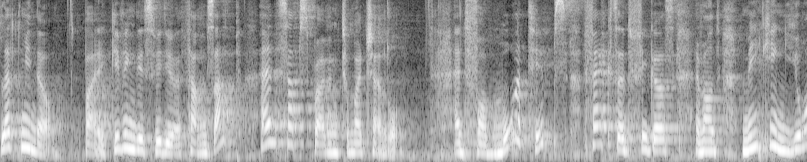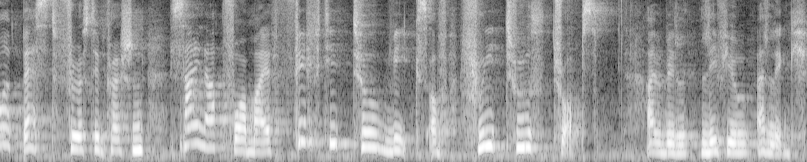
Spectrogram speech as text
let me know by giving this video a thumbs up and subscribing to my channel. And for more tips, facts and figures around making your best first impression, sign up for my 52 weeks of free truth drops. I will leave you a link.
